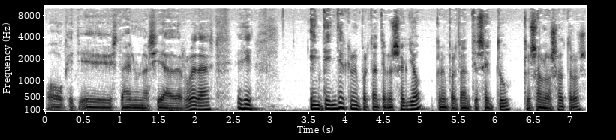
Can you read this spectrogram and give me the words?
o que eh, está en una silla de ruedas. Es decir, entender que lo importante no soy yo, que lo importante es el tú, que son los otros,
